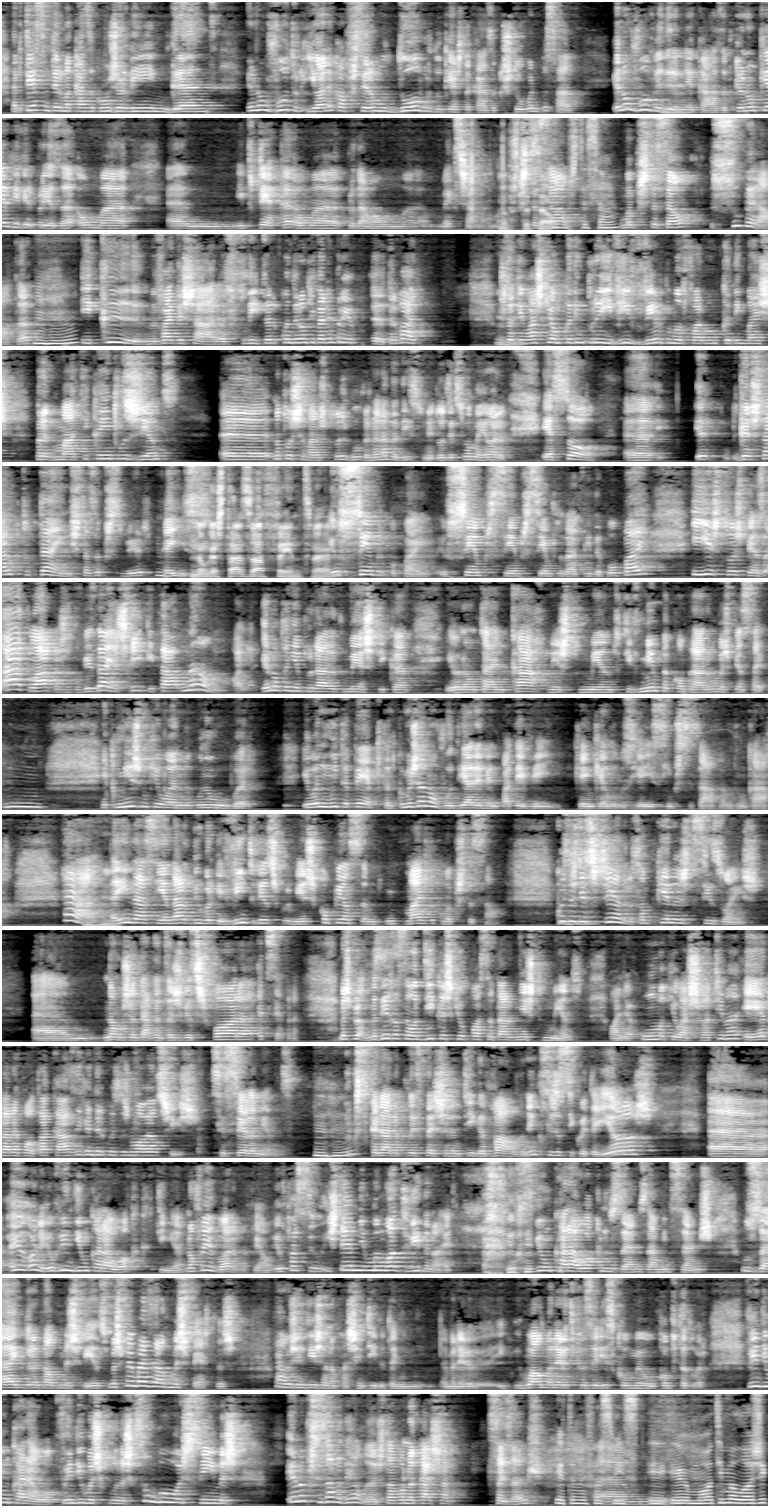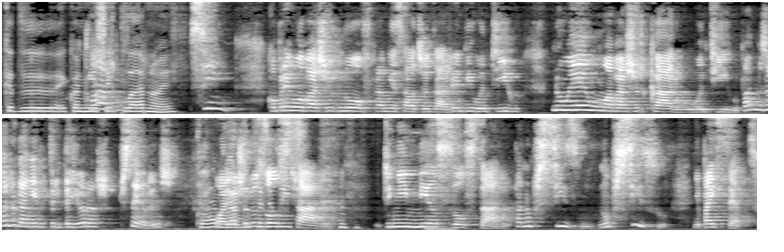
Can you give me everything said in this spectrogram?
Apetece-me ter uma casa com um jardim grande, eu não vou. E olha que ofereceram-me o dobro do que esta casa custou o ano passado. Eu não vou vender a Uhum. minha casa porque eu não quero viver presa a uma hum, hipoteca, a uma. Perdão, a uma. Como é que se chama? Uma prestação. Uma prestação. uma prestação super alta e que me vai deixar aflita quando eu não tiver emprego, eh, trabalho. Portanto, eu acho que é um bocadinho por aí viver de uma forma um bocadinho mais pragmática e inteligente. Eh, não estou a chamar as pessoas burras, não é nada disso, nem estou a dizer que sou a maior. É só eh, gastar o que tu tens, estás a perceber? É isso. Não gastares à frente, não é? Eu sempre poupei, eu sempre, sempre, sempre toda a vida poupei e as pessoas pensam, ah, claro, estás na televisão, és rica e tal. Não, olha, eu não tenho empregada doméstica, eu não tenho carro neste momento, tive mesmo para comprar um, mas pensei, hum, é que mesmo que eu ando no Uber, eu ando muito a pé, portanto, como eu já não vou diariamente para a TVI, que é em que é luz, e aí sim precisava de um carro, ah, ainda assim, andar de Uber que é 20 vezes por mês compensa-me mais do que uma prestação. Coisas desse género, são pequenas decisões. Ahm, não jantar tantas vezes fora, etc. Mas pronto, mas em relação a dicas que eu possa dar neste momento, olha, uma que eu acho ótima é dar a volta à casa e vender coisas no OLX, sinceramente. Porque se calhar a PlayStation antiga vale nem que seja 50 euros. Ah, eu- olha, eu vendi um karaoke que tinha, não foi agora, foi há- eu faço, isto é o meu modo de vida, não é? Eu recebi um karaoke nos anos, há muitos anos, usei durante algumas vezes, mas foi mais em algumas festas. Ah, hoje em dia já não faz sentido, eu tenho a maneira, igual maneira de fazer isso com o meu computador. Vendi um karaoke, vendi umas colunas que são boas, sim, mas eu não precisava delas, estavam na caixa seis anos. Eu também faço isso. É, é uma ótima lógica de economia Claro. circular, não é? Sim, comprei um abajur novo para a minha sala de jantar, vendi o antigo. Não é um abajur caro o antigo. Pá, mas olha, ganhei 30 euros, percebes? Claro, olha, os que meus. All-Star, tinha imensos All-Star. Pá, não preciso, não preciso. E pá, e sete.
